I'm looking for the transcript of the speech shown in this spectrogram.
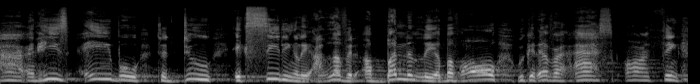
Ah, and he's able to do exceedingly, I love it, abundantly above all we could ever ask or think.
